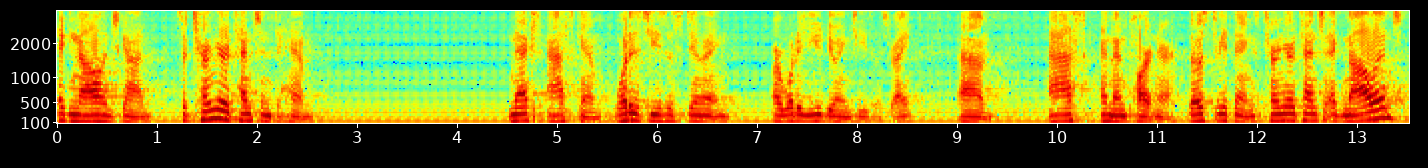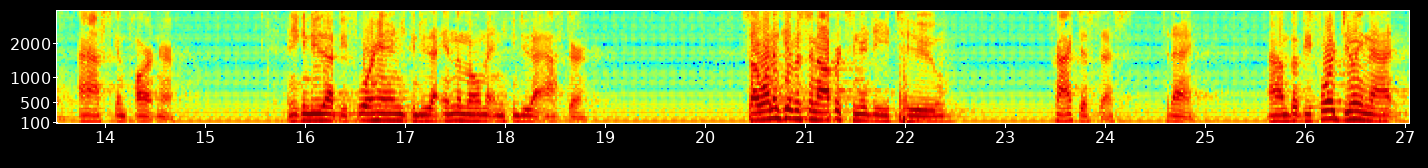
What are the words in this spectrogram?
acknowledge God. So turn your attention to Him. Next, ask Him, what is Jesus doing? Or what are you doing, Jesus, right? Um, ask and then partner. Those three things. Turn your attention, acknowledge, ask, and partner. And you can do that beforehand, you can do that in the moment, and you can do that after. So I want to give us an opportunity to practice this today. Um, but before doing that,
